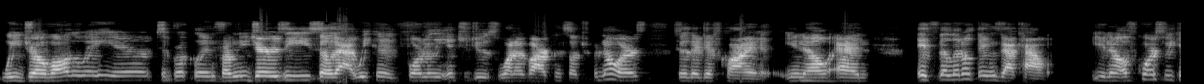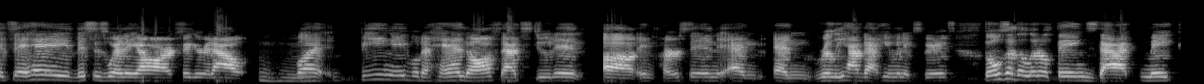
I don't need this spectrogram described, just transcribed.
We drove all the way here to Brooklyn from New Jersey so that we could formally introduce one of our consultpreneurs to their DIF client, you know, mm-hmm. and it's the little things that count you know, of course we could say, hey, this is where they are, figure it out. Mm-hmm. But being able to hand off that student uh, in person and and really have that human experience, those are the little things that make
